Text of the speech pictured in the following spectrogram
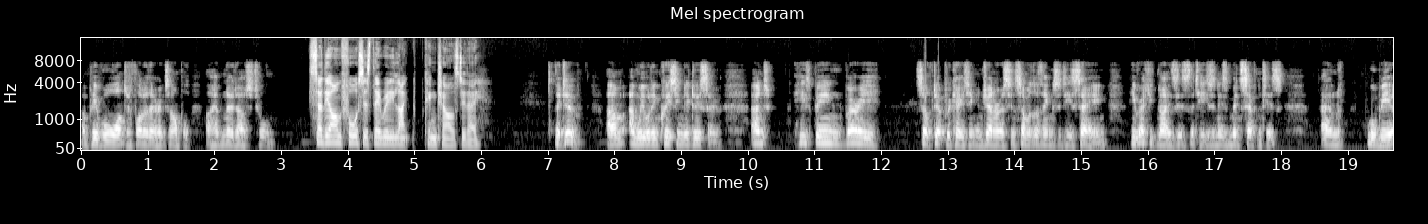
and people will want to follow their example. I have no doubt at all. So the armed forces, they really like King Charles, do they? They do, um, and we will increasingly do so. And he's being very self deprecating and generous in some of the things that he's saying. He recognizes that he's in his mid 70s and will be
